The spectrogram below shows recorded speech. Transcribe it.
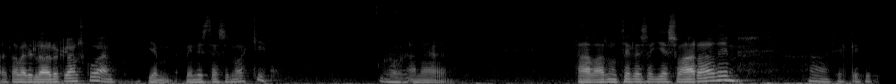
þetta væri lauruglan sko en ég minnist þessi nú ekki. Já, já. þannig að það var nú til þess að ég svaraði þeim. Það fekk einhvern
